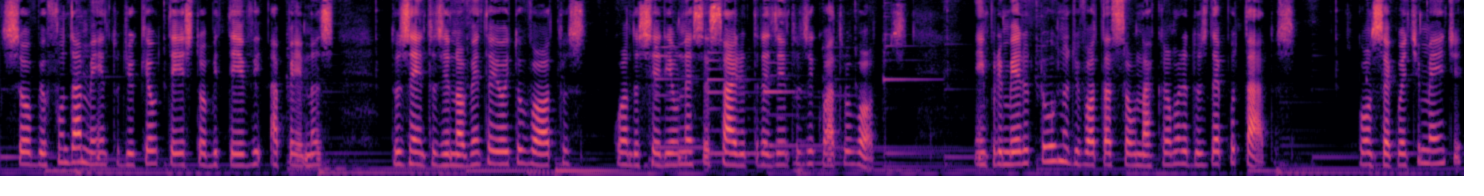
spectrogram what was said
sob o fundamento de que o texto obteve apenas 298 votos, quando seriam necessários 304 votos, em primeiro turno de votação na Câmara dos Deputados. Consequentemente,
